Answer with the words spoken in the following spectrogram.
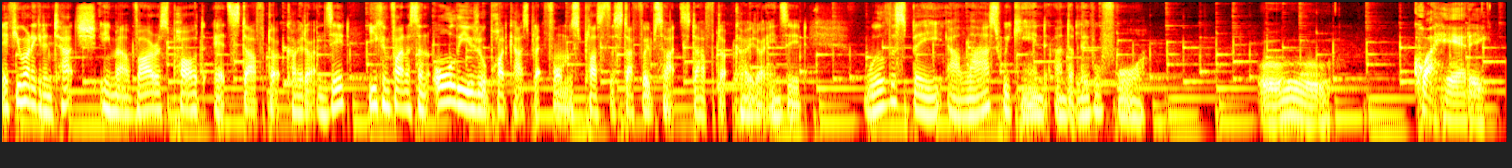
If you want to get in touch, email viruspod at stuff.co.nz. You can find us on all the usual podcast platforms, plus the Stuff website, stuff.co.nz. Will this be our last weekend under level four? Ooh. Kwaheri.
